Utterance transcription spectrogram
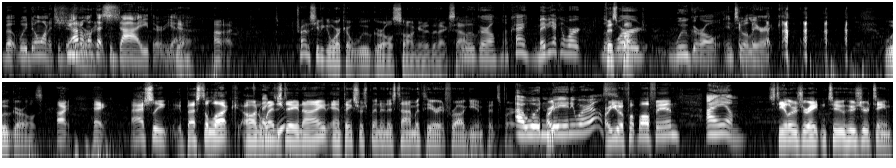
but we don't want it to. I don't want that to die either. Yeah. Yeah. I, try to see if you can work a woo girl song into the next album. Woo girl. Okay. Maybe I can work the Fist word woo girl into a lyric. Woo girls. All right. Hey, Ashley, best of luck on Thank you. Wednesday night, and thanks for spending this time with here at Froggy in Pittsburgh. I wouldn't Are you- be anywhere else. Are you a football fan? I am. Steelers are eight and two. Who's your team?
